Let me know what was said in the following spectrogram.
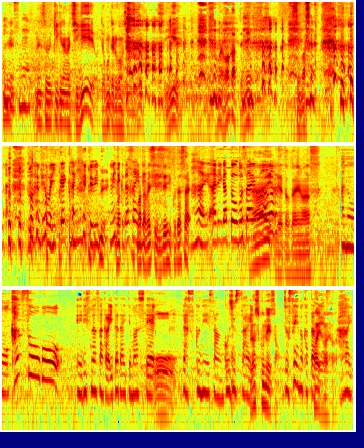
いいですね。ね、ね、それ聞きながらちげえよって思ってるかもしれないちげえよ。お前分かってね すいません。まあでも一回考えてみ,、ね、見てください、ね、またメッセージぜひください。はいありがとうございます。ありがとうございます。あの感想をえー、リスナーさんから頂いてましてラスク姉さん50歳ラスク姉さん。女性の方です、はいはいはい。はい、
